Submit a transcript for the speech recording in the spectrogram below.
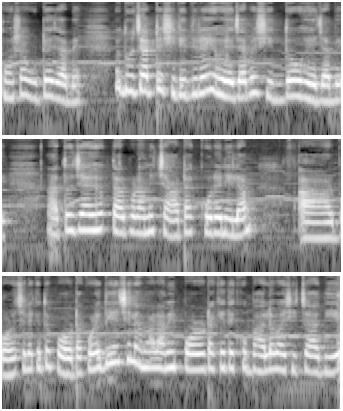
খোসা উঠে যাবে। তো দু চারটে সিটি দিলেই হয়ে যাবে, সিদ্ধও হয়ে যাবে। তো যাই হোক, তারপর আমি চাটা করে নিলাম। আর বড় ছেলেকে তো পরোটা করে দিয়েছিলাম, আর আমি পরোটা খেতে খুব ভালোবাসি চা দিয়ে।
